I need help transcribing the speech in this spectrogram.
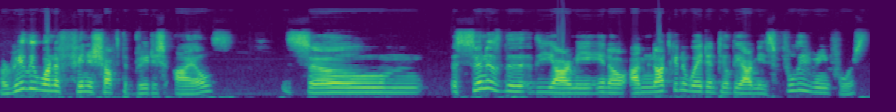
I really want to finish off the British Isles. So um, as soon as the the army, you know, I'm not gonna wait until the army is fully reinforced.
